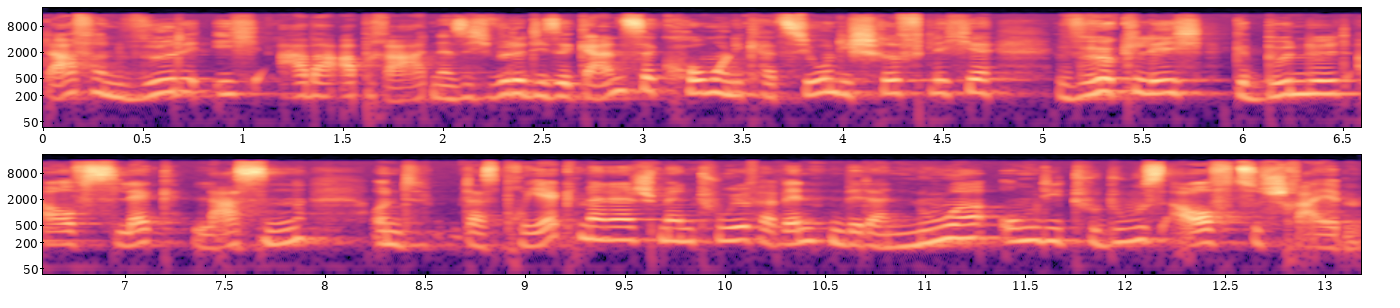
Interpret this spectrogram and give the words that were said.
Davon würde ich aber abraten. Also ich würde diese ganze Kommunikation, die schriftliche, wirklich gebündelt auf Slack lassen. Und das Projektmanagement-Tool verwenden wir dann nur, um die To-Dos aufzuschreiben,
